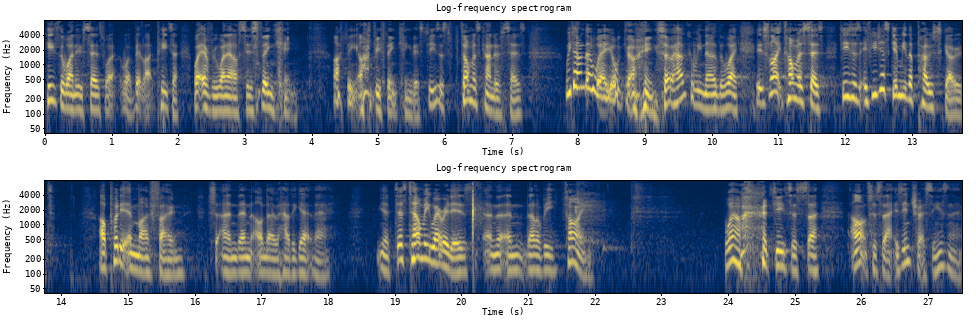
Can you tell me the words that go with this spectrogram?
He's the one who says what, well, a bit like Peter, what everyone else is thinking. I think I'd be thinking this. Jesus, Thomas kind of says, we don't know where you're going, so how can we know the way? It's like Thomas says, Jesus, if you just give me the postcode, I'll put it in my phone, and then I'll know how to get there. Yeah, just tell me where it is, and, and that'll be fine. Well, Jesus' uh, answers that is interesting, isn't it?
